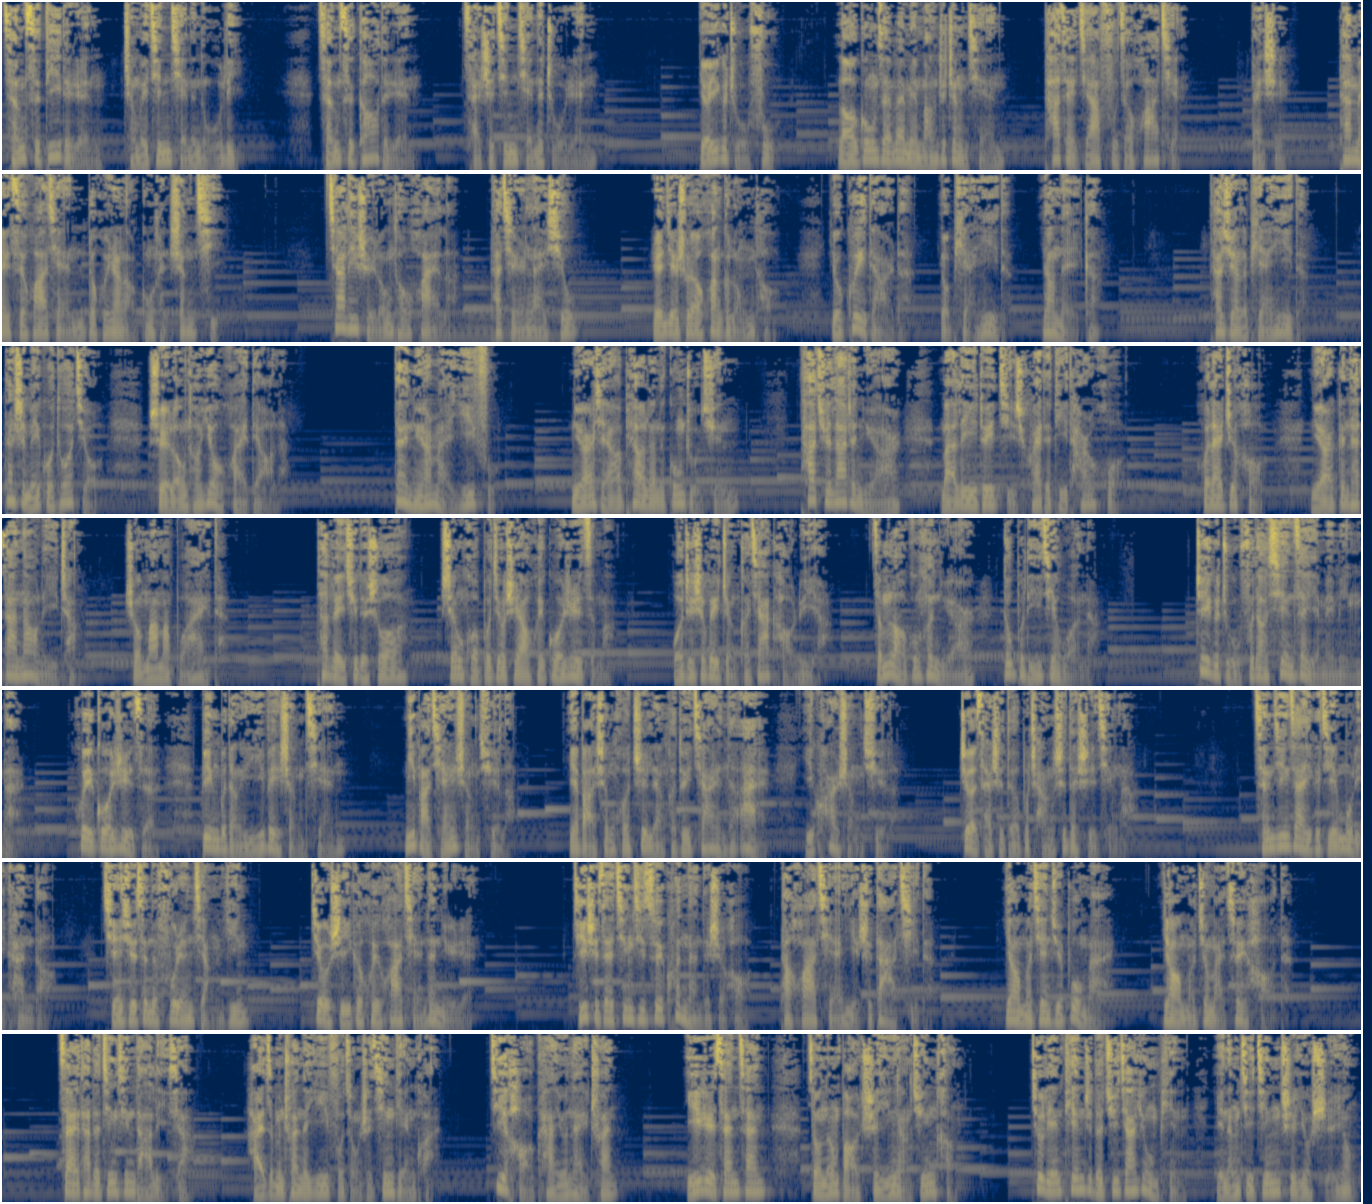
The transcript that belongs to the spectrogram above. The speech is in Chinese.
层次低的人成为金钱的奴隶，层次高的人才是金钱的主人。有一个主妇，老公在外面忙着挣钱，她在家负责花钱，但是，她每次花钱都会让老公很生气。家里水龙头坏了，她请人来修，人家说要换个龙头，有贵点儿的，有便宜的，要哪个？她选了便宜的，但是没过多久，水龙头又坏掉了。带女儿买衣服，女儿想要漂亮的公主裙。他却拉着女儿买了一堆几十块的地摊货，回来之后，女儿跟他大闹了一场，说妈妈不爱他。他委屈的说：“生活不就是要会过日子吗？我这是为整个家考虑呀，怎么老公和女儿都不理解我呢？”这个主妇到现在也没明白，会过日子，并不等于一味省钱，你把钱省去了，也把生活质量和对家人的爱一块儿省去了。这才是得不偿失的事情啊！曾经在一个节目里看到，钱学森的夫人蒋英，就是一个会花钱的女人。即使在经济最困难的时候，她花钱也是大气的，要么坚决不买，要么就买最好的。在她的精心打理下，孩子们穿的衣服总是经典款，既好看又耐穿，一日三餐总能保持营养均衡，就连添置的居家用品。也能既精致又实用，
